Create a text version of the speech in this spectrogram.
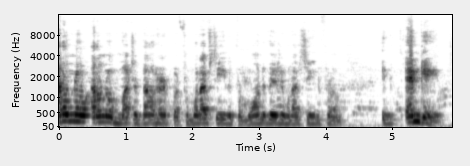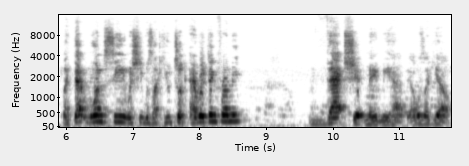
I don't know. I don't know much about her, but from what I've seen and from WandaVision, what I've seen from in Endgame, like that one scene where she was like, "You took everything from me." That shit made me happy. I was like, "Yo."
